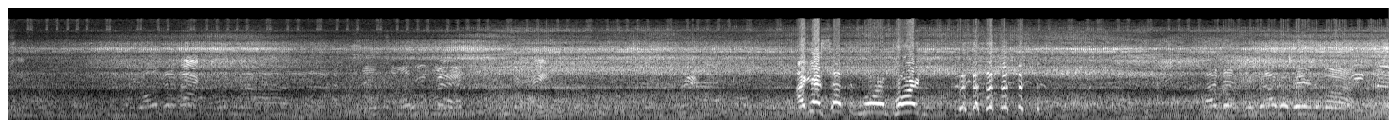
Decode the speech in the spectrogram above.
to the back. I got something more important. I got to go there tomorrow.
